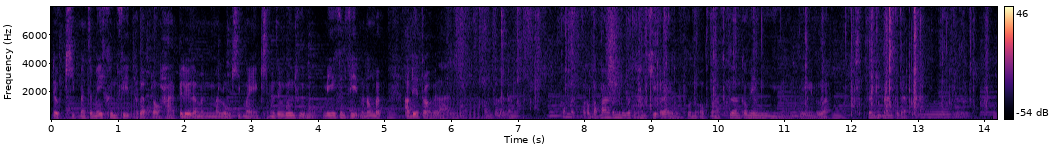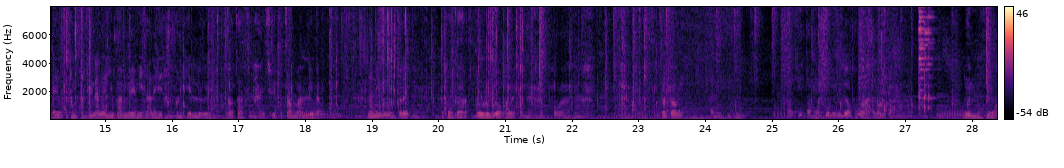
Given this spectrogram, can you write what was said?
เดี๋ยวคลิปมันจะไม่ขึ้นฟีดถ้าแบบเราหายไปเลยแล้วมันมาลงคลิปใหม่คลิปมันจะไม่ขึ้นถือมันไม่ขึ้นฟีดมันต้องแบบอัปเดตตลอดเวลาอะไรเงี้ยมันก็เลยแบบก็แบบกลับบ้านก็ไม่รู้ว่าจะทำคลิปอะไรทุกคนออกมาเพื่อนก็ไม่มีอะไรเงี้ยแบบว่า เพื่อนที่บ้านก็แบบไม่รู้จะทำคอนเทนต์อะไรอยู่บ้านไม่มีอะไรให้ทำคอนเทนต์เลย นอกจากจะถ่ายชีวิตประจำวันหรือแบบนั่นนี่นู่นก็เลยทุกคนก็ดูรวมๆเอาแล้วกันนะครับ เพราะว่ามันต้องอันนี้ บางที่ตอนนี้พูดไม่รู้เรื่องเพราะว่าอะไรรู้ปะมึนหัว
